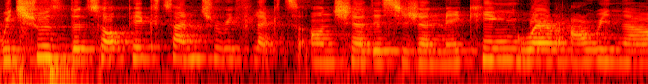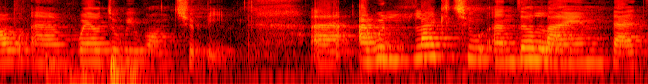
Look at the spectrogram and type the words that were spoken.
we choose the topic Time to Reflect on Shared Decision Making. Where are we now? Uh, where do we want to be? Uh, I would like to underline that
